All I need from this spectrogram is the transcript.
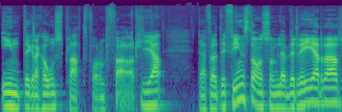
integrationsplattform för. Ja. Därför att det finns de som levererar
